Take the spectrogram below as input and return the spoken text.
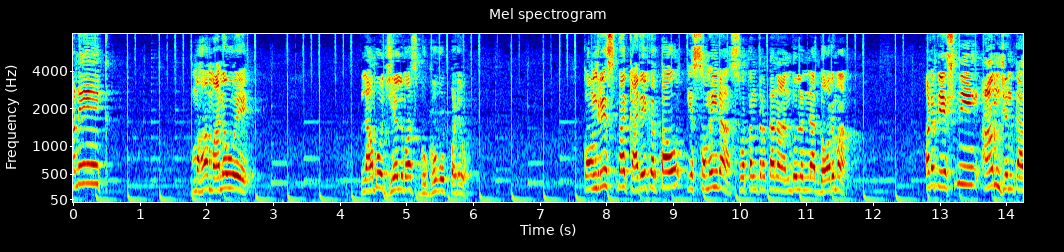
અનેક મહામાનવોએ લાંબો જેલવાસ ભોગવવો પડ્યો. કોંગ્રેસના કાર્યકર્તાઓ એ સમયના સ્વતંત્રતાના આંદોલનના દોરમાં અને દેશની આમ જનતા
